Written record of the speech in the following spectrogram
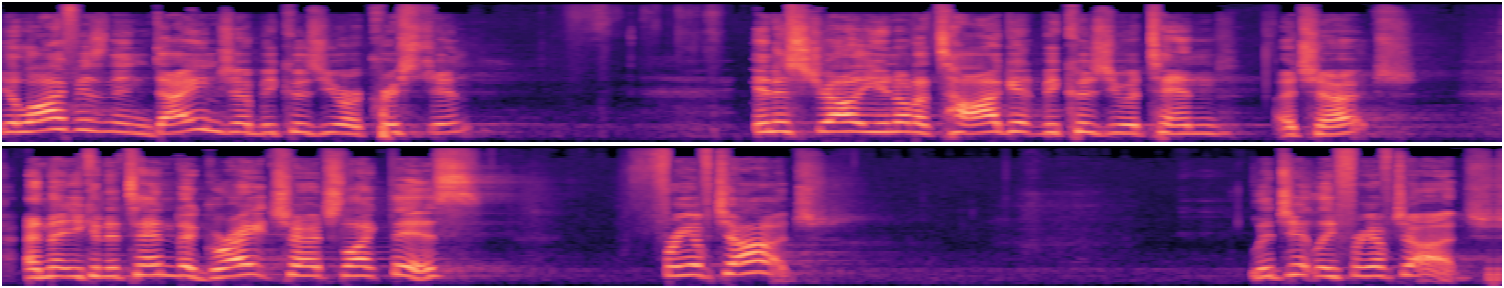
your life isn't in danger because you're a Christian. In Australia, you're not a target because you attend a church. And that you can attend a great church like this free of charge. Legitly free of charge.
